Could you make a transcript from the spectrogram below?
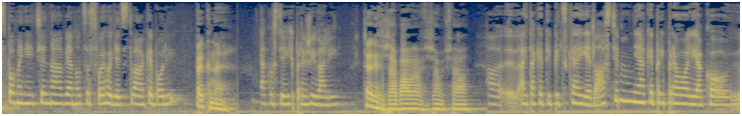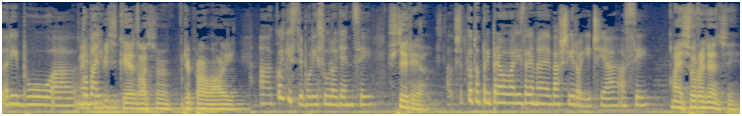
spomeniete na Vianoce svojho detstva, aké boli? Pekné. Ako ste ich prežívali? Tak zabavil som sa. A e, aj také typické jedlá ste nejaké pripravovali, ako rybu a bobali? Aj typické jedlá sme pripravovali a koľky ste boli súrodenci? Štyria. Všetko to pripravovali zrejme vaši rodičia asi? Aj súrodenci.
